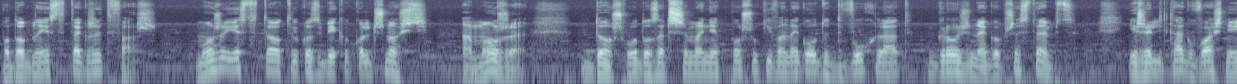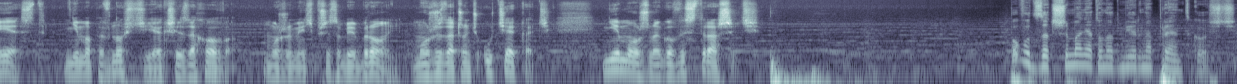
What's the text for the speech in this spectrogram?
Podobna jest także twarz. Może jest to tylko zbieg okoliczności, a może doszło do zatrzymania poszukiwanego od dwóch lat groźnego przestępcy. Jeżeli tak właśnie jest, nie ma pewności, jak się zachowa. Może mieć przy sobie broń, może zacząć uciekać. Nie można go wystraszyć. Powód zatrzymania to nadmierna prędkość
